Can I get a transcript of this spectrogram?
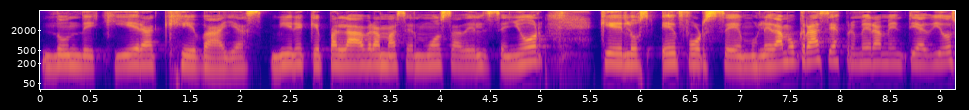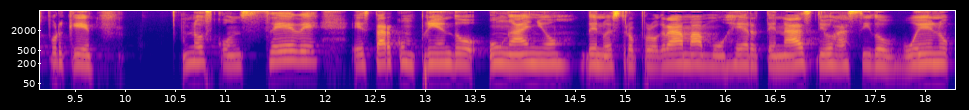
donde quiera que vayas. Mire qué palabra más hermosa del Señor, que los esforcemos. Le damos gracias primeramente a Dios porque nos concede estar cumpliendo un año de nuestro programa Mujer Tenaz. Dios ha sido bueno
